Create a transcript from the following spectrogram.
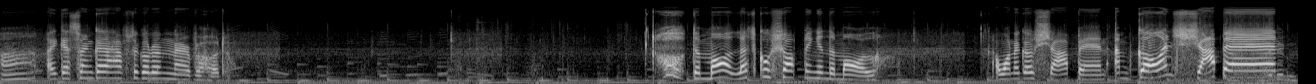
Uh, I guess I'm gonna have to go to the neighborhood. Oh, the mall. Let's go shopping in the mall. I wanna go shopping. I'm going shopping.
